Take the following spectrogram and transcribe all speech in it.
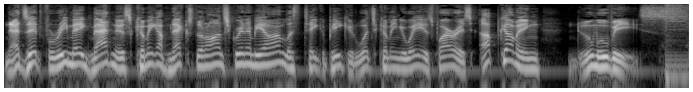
And that's it for Remake Madness. Coming up next on On Screen and Beyond, let's take a peek at what's coming your way as far as upcoming new movies.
